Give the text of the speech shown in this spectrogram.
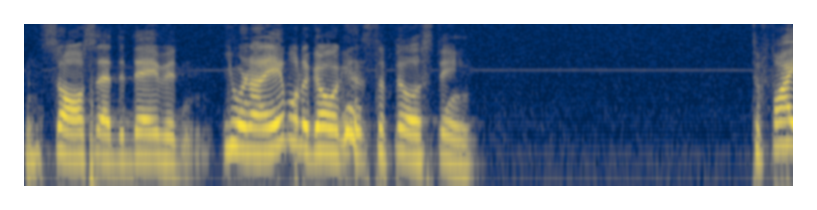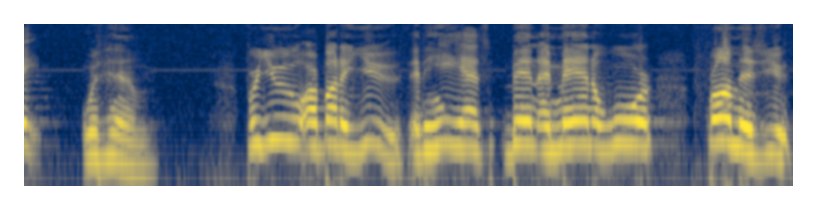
And Saul said to David, You were not able to go against the Philistine to fight with him. For you are but a youth, and he has been a man of war from his youth.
